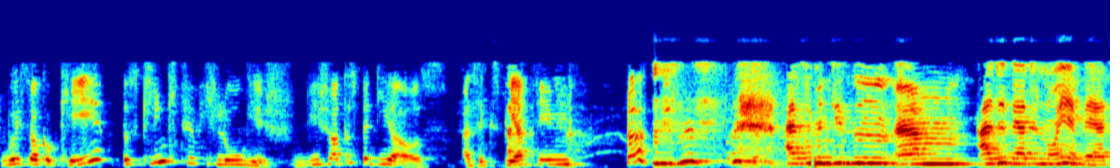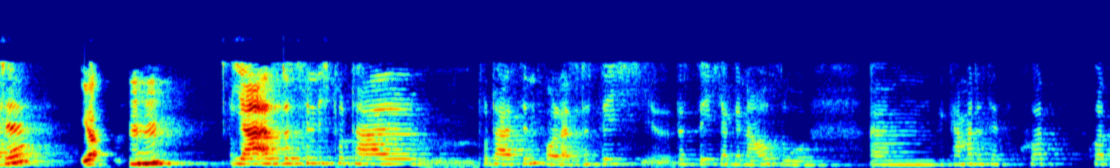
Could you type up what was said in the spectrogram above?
wo ich sage, okay, das klingt für mich logisch. Wie schaut das bei dir aus als Expertin? also mit diesen ähm, alte Werte, neue Werte. Ja. Mhm. Ja, also das finde ich total, total sinnvoll. Also das sehe ich, das sehe ich ja genauso. Ähm, wie kann man das jetzt kurz kurz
